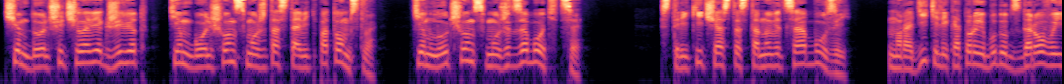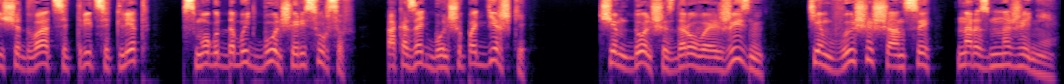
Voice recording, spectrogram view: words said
Чем дольше человек живет, тем больше он сможет оставить потомство, тем лучше он сможет заботиться. Старики часто становятся обузой, но родители, которые будут здоровы еще 20-30 лет, смогут добыть больше ресурсов, оказать больше поддержки. Чем дольше здоровая жизнь, тем выше шансы на размножение.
